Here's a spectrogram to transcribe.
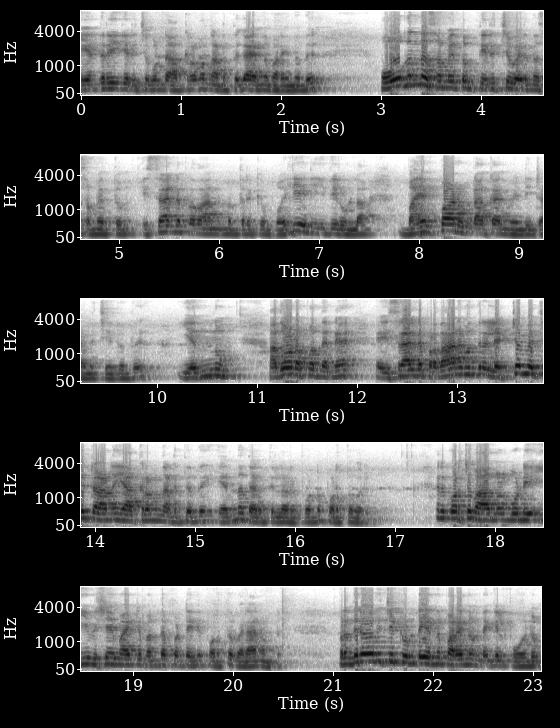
കേന്ദ്രീകരിച്ചുകൊണ്ട് അക്രമം നടത്തുക എന്ന് പറയുന്നത് പോകുന്ന സമയത്തും തിരിച്ചു വരുന്ന സമയത്തും ഇസ്രായേലിന്റെ പ്രധാനമന്ത്രിക്ക് വലിയ രീതിയിലുള്ള ഭയപ്പാടുണ്ടാക്കാൻ വേണ്ടിയിട്ടാണ് ചെയ്തത് എന്നും അതോടൊപ്പം തന്നെ ഇസ്രായേലിന്റെ പ്രധാനമന്ത്രി ലക്ഷ്യം വെച്ചിട്ടാണ് ഈ ആക്രമണം നടത്തിയത് എന്ന തരത്തിലുള്ള റിപ്പോർട്ട് പുറത്തു വരുന്നു. അതിന് കുറച്ച് ഭാഗങ്ങൾ കൂടി ഈ വിഷയമായിട്ട് ബന്ധപ്പെട്ട് ഇനി പുറത്ത് വരാനുണ്ട്. പ്രതിരോധിച്ചിട്ടുണ്ട് എന്ന് പറയുന്നുണ്ടെങ്കിൽ പോലും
